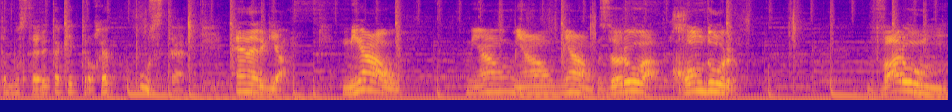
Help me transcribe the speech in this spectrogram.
Te boostery takie trochę puste. Energia. Miał. Miał, miał, miał. Zorua. Hondur. Varum.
